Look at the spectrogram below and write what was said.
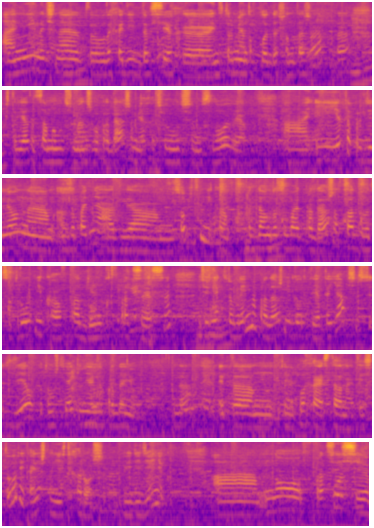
они начинают mm-hmm. доходить до всех э, инструментов, вплоть до шантажа, да? mm-hmm. что я тот самый лучший менеджер по продажам, я хочу лучшие условия. А, и это определенная западня для собственника, когда он развивает продажи, вкладывает сотрудника в продукт, в процессы. И через некоторое время продажник говорит, это я все сделал, потому что я гениально продаю. Да? Это плохая сторона этой истории. Конечно, есть хорошая в виде денег. А, но в процессе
